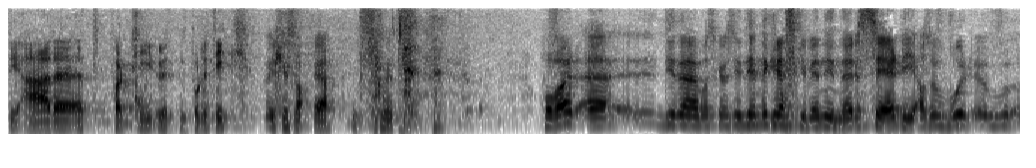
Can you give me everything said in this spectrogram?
de er eh, et parti uten politikk. Ikke sant, ja. Håvard, dine, si, dine, greske venninner, altså, hvor, hvor,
